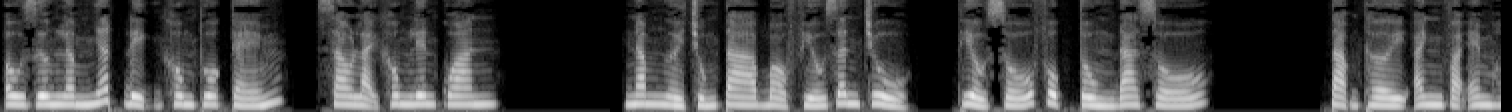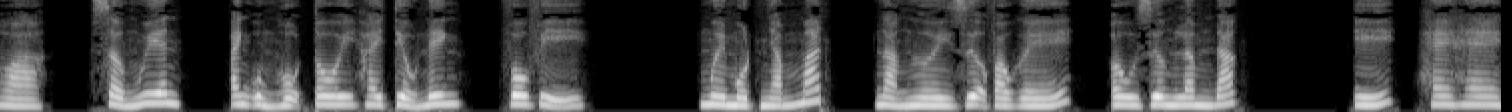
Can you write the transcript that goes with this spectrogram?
Âu Dương Lâm nhất định không thua kém, sao lại không liên quan? Năm người chúng ta bỏ phiếu dân chủ, thiểu số phục tùng đa số. Tạm thời anh và em hòa, sở nguyên, anh ủng hộ tôi hay tiểu ninh, vô vị. 11 nhắm mắt, ngả người dựa vào ghế, Âu Dương Lâm đắc. Ý, he he,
